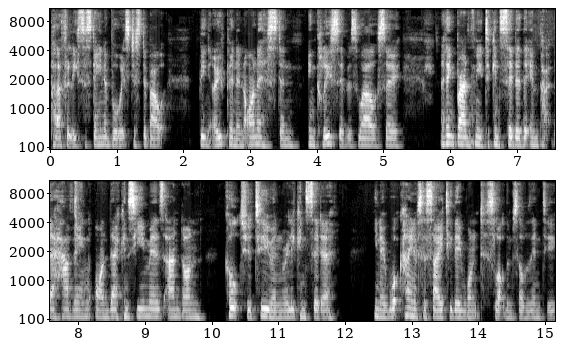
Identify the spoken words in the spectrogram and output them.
perfectly sustainable it's just about being open and honest and inclusive as well so I think brands need to consider the impact they're having on their consumers and on culture too, and really consider, you know, what kind of society they want to slot themselves into.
